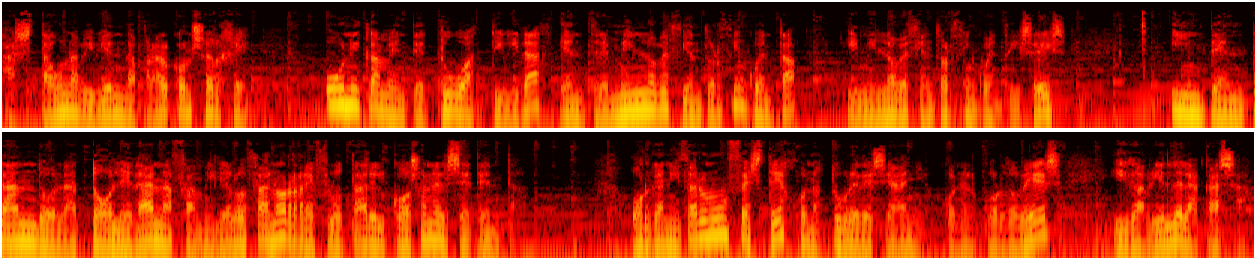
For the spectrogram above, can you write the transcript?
hasta una vivienda para el conserje, únicamente tuvo actividad entre 1950 y 1956, intentando la toledana familia Lozano reflotar el coso en el 70. Organizaron un festejo en octubre de ese año, con el cordobés y Gabriel de la Casa.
